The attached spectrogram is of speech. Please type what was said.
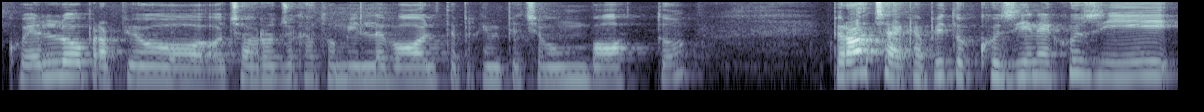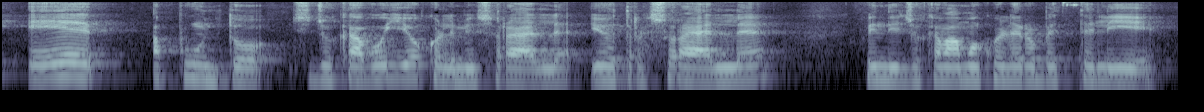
Quello proprio ci avrò giocato mille volte perché mi piaceva un botto. Però, cioè, capito, cosine così e appunto ci giocavo io con le mie sorelle. Io ho tre sorelle quindi giocavamo a quelle robette lì,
